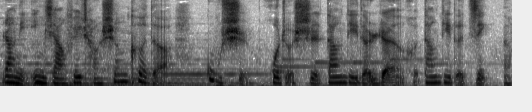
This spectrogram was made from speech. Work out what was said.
让你印象非常深刻的故事，或者是当地的人和当地的景呢？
